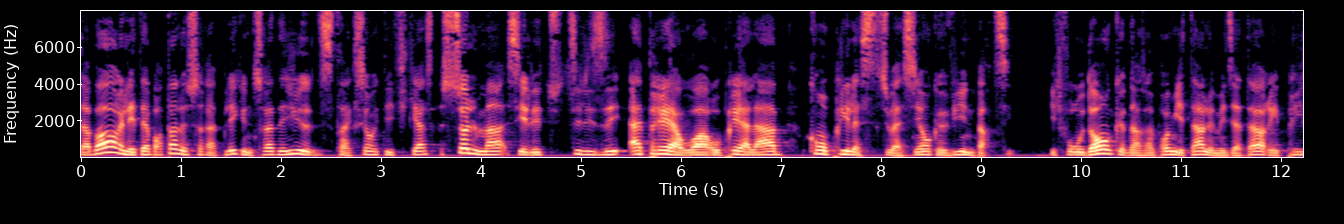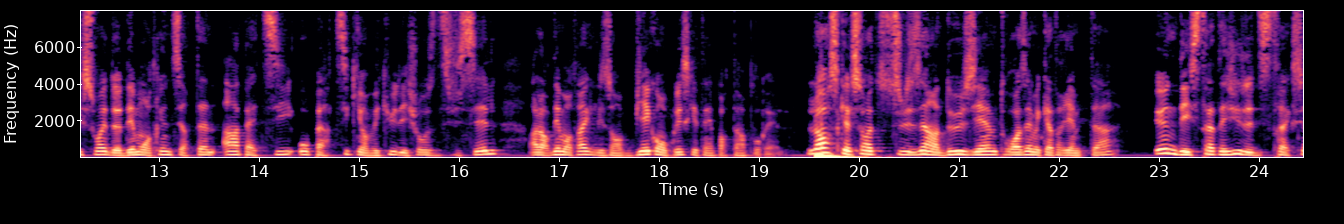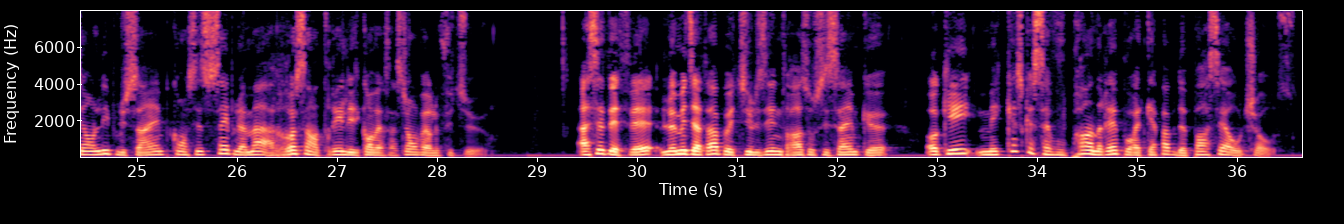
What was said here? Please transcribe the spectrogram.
D'abord, il est important de se rappeler qu'une stratégie de distraction est efficace seulement si elle est utilisée après avoir au préalable compris la situation que vit une partie. Il faut donc que dans un premier temps, le médiateur ait pris soin de démontrer une certaine empathie aux parties qui ont vécu des choses difficiles en leur démontrant qu'ils ont bien compris ce qui est important pour elles. Lorsqu'elles sont utilisées en deuxième, troisième et quatrième temps, une des stratégies de distraction les plus simples consiste simplement à recentrer les conversations vers le futur. À cet effet, le médiateur peut utiliser une phrase aussi simple que OK, mais qu'est-ce que ça vous prendrait pour être capable de passer à autre chose?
